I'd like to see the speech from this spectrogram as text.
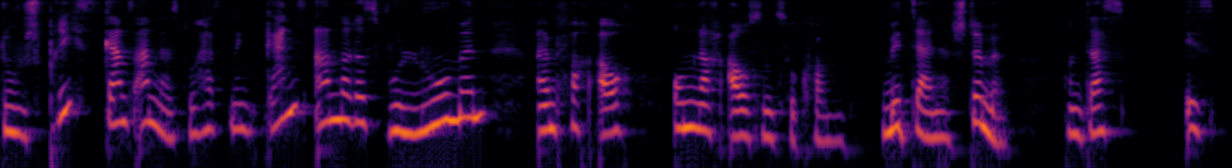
du sprichst ganz anders. Du hast ein ganz anderes Volumen einfach auch, um nach außen zu kommen mit deiner Stimme. Und das ist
